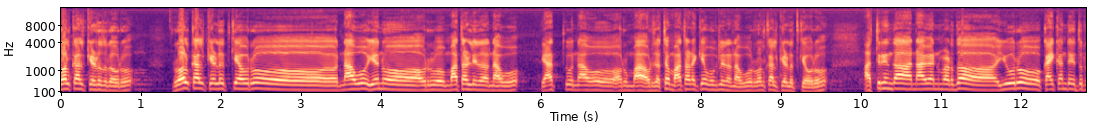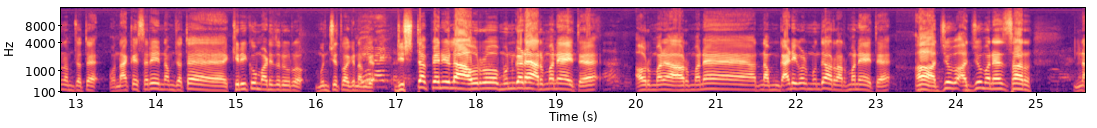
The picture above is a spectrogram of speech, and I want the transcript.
ರೋಲ್ ಕಾಲ್ ಕೇಳಿದ್ರು ಅವರು. ರೋಲ್ ಕಾಲ್ ಕೇಳೋದಕ್ಕೆ ಅವರು, ನಾವು ಏನು ಅವರು ಮಾತಾಡಲಿಲ್ಲ ನಾವು. ಯಾತಕ್ಕೂ ನಾವು ಅವ್ರು ಮಾ ಅವ್ರ ಜೊತೆ ಮಾತಾಡೋಕ್ಕೆ ಹೋಗಲಿಲ್ಲ ನಾವು ರೋಲ್ ಕಾಲ್ ಕೇಳೋದಕ್ಕೆ ಅವರು. ಹತ್ತರಿಂದ ನಾವೇನು ಮಾಡ್ದೋ ಇವರು ಕಾಯ್ಕೊಂಡೇ ಇದ್ರು ನಮ್ಮ ಜೊತೆ. ಒಂದು ನಾಲ್ಕೈದು ಸರಿ ನಮ್ಮ ಜೊತೆ ಕಿರಿಕು ಮಾಡಿದ್ರು ಇವರು ಮುಂಚಿತವಾಗಿ ನಮಗೆ. ಡಿಸ್ಟರ್ಬ್ ಏನಿಲ್ಲ ಅವರು ಮುನ್ಗಡೆ ಅರಮನೆ ಐತೆ. ಅವ್ರ ಮನೆ ಅವ್ರ ಮನೆ ನಮ್ಮ ಗಾಡಿಗಳ ಮುಂದೆ ಅವ್ರ ಅರಮನೆ ಐತೆ. ಹಾಂ ಅಜ್ಜು ಅಜ್ಜು ಮನೆ ಸರ್ನ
